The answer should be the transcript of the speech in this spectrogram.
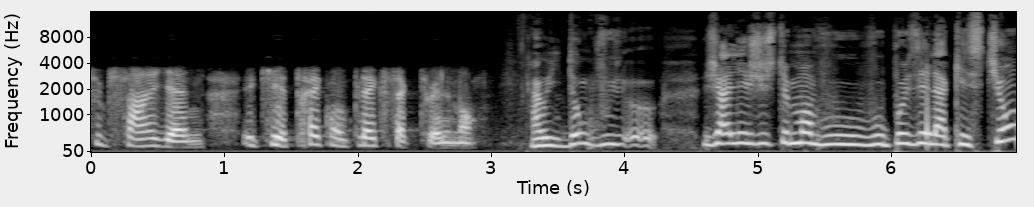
subsaharienne et qui est très complexe actuellement. Ah oui, donc vous, j'allais justement vous, vous poser la question,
